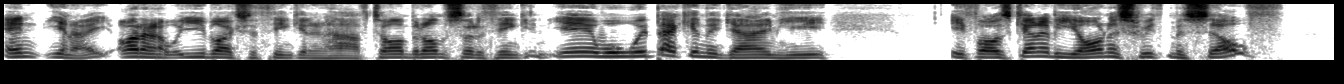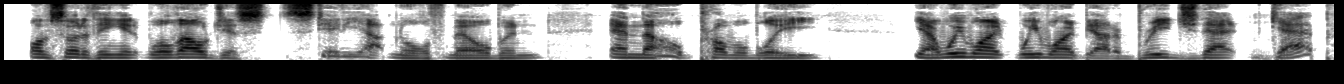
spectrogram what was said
And, you know, I don't know what you blokes are thinking at half time, but I'm sort of thinking, yeah, well, we're back in the game here. If I was going to be honest with myself, I'm sort of thinking, well, they'll just steady up North Melbourne and they'll probably, you know, we won't, we won't be able to bridge that gap.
